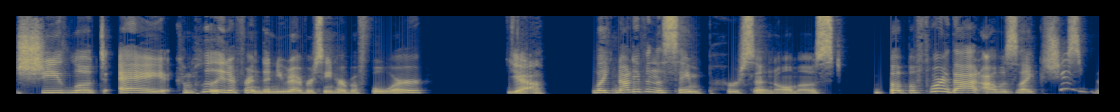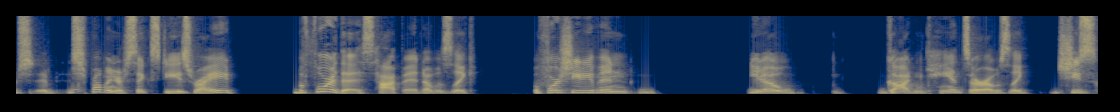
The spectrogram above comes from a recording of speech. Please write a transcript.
she looked A, completely different than you'd ever seen her before. Yeah. Like, not even the same person almost. But before that, I was like, she's she's probably in her 60s, right? Before this happened, I was like, before she'd even, you know, gotten cancer, I was like, she's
